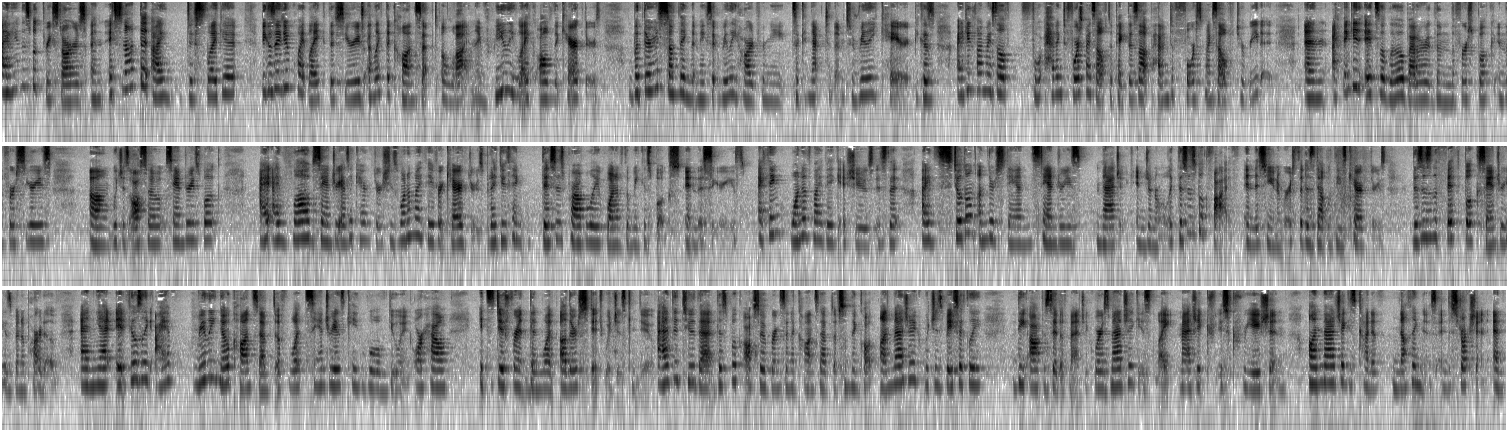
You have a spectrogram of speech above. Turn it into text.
I gave this book three stars, and it's not that I dislike it, because I do quite like this series. I like the concept a lot, and I really like all of the characters. But there is something that makes it really hard for me to connect to them, to really care, because I do find myself for having to force myself to pick this up, having to force myself to read it. And I think it, it's a little better than the first book in the first series, um, which is also Sandry's book. I, I love Sandry as a character. She's one of my favorite characters, but I do think this is probably one of the weakest books in this series. I think one of my big issues is that I still don't understand Sandry's magic in general. Like, this is book five in this universe that has dealt with these characters. This is the fifth book Sandry has been a part of, and yet it feels like I have really no concept of what Sandry is capable of doing or how it's different than what other Stitch Witches can do. Added to that, this book also brings in a concept of something called unmagic, which is basically the opposite of magic. Whereas magic is light, magic is creation, unmagic is kind of nothingness and destruction. And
